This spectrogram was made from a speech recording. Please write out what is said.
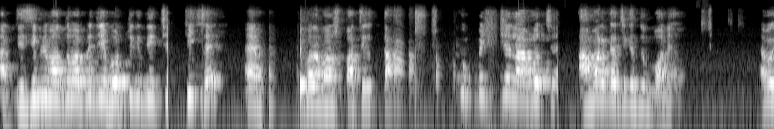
আর টিসিবির মাধ্যমে আপনি যে ভর্তুকি দিচ্ছেন, ঠিক আছে মানুষ পাচ্ছে খুব বেশি লাভ হচ্ছে, আমার কাছে কিন্তু মনে হচ্ছে। এবং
